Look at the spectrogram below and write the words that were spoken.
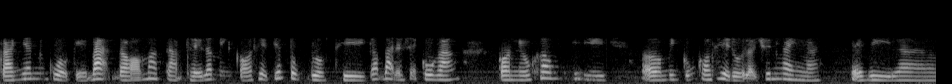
cá nhân của cái bạn đó mà cảm thấy là mình có thể tiếp tục được thì các bạn ấy sẽ cố gắng. Còn nếu không thì uh, mình cũng có thể đổi lại chuyên ngành mà. Tại vì là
